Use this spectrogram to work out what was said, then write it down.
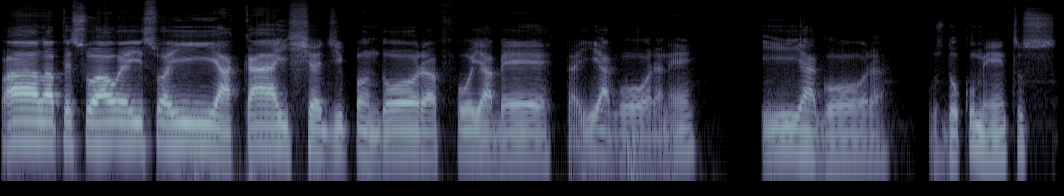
Fala pessoal, é isso aí. A caixa de Pandora foi aberta. E agora, né? E agora? Os documentos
